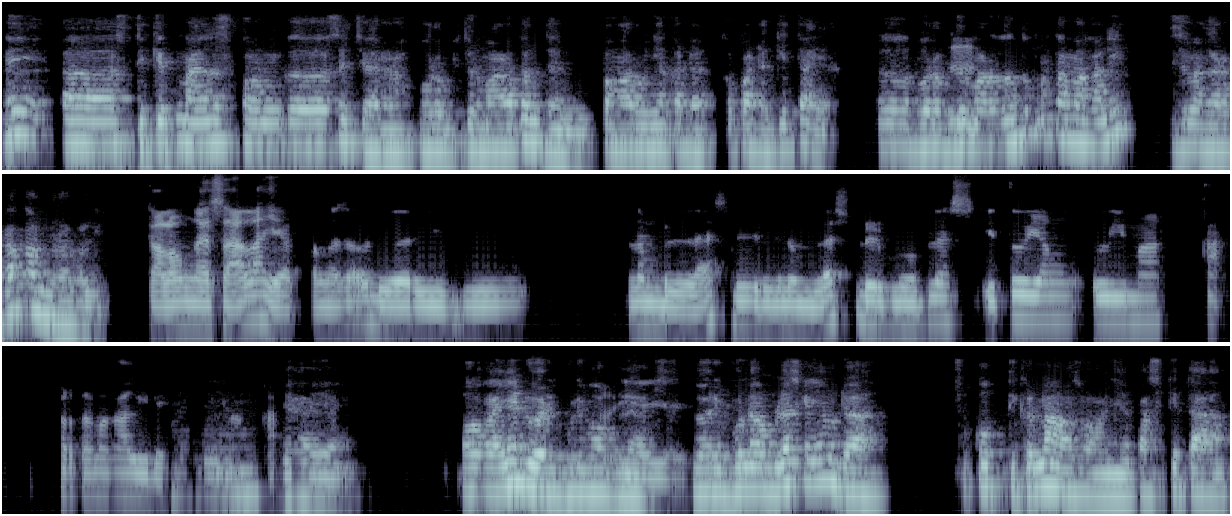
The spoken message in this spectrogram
Ini eh, sedikit milestone ke sejarah Borobudur Marathon dan pengaruhnya kepada, kepada kita ya. Eh, Borobudur Hmm. Marathon itu pertama kali diselenggarakan tahun berapa nih? Kalau nggak salah ya, kalau nggak salah 2016, 2016, 2015 itu yang 5K pertama kali deh. 5K. Ya, ya. Oh, kayaknya 2015. Iya, iya. 2016 kayaknya udah cukup dikenal soalnya. Pas kita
